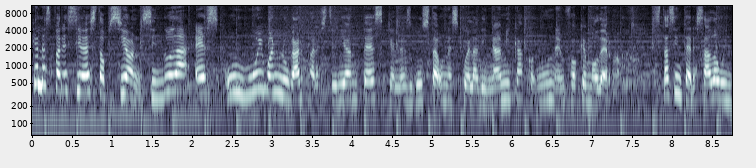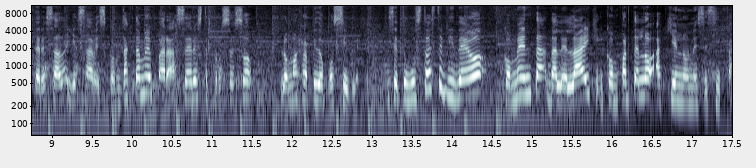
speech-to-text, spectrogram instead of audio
qué les pareció esta opción? Sin duda es un muy buen lugar para estudiantes que les gusta una escuela dinámica con un enfoque moderno. Estás interesado o interesada, ya sabes, contáctame para hacer este proceso lo más rápido posible. Y si te gustó este video, comenta, dale like y compártelo a quien lo necesita.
